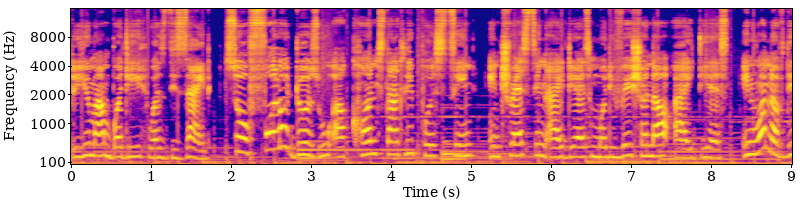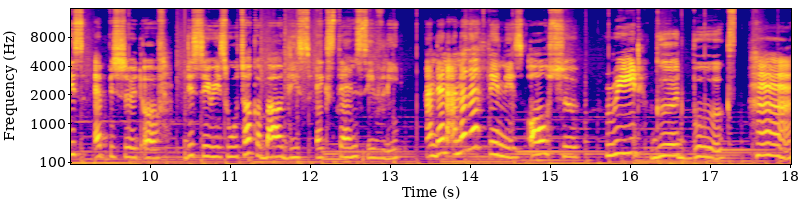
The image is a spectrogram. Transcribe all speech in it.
the human body was designed. So, follow those who are constantly posting interesting ideas, motivational ideas. In one of these episodes of this series, we'll talk about this extensively. And then another thing is also read good books. Hmm,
